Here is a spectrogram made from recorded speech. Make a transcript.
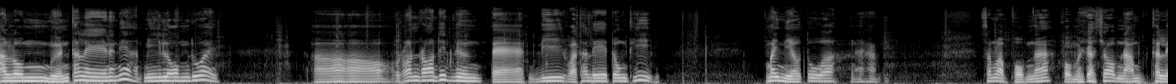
อารมณ์เหมือนทะเลนะเนี่ยมีลมด้วยร้อนๆนิดนึง แต่ดีกว่าทะเลตรงที่ไม่เหนียวตัวนะครับ สำหรับผมนะ ผมไม่ก็ชอบน้ำทะเล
